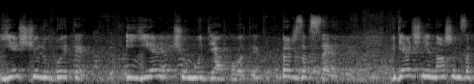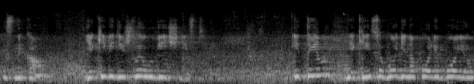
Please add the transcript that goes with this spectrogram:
є що любити і є чому дякувати. Перш за все, вдячні нашим захисникам, які відійшли у вічність, і тим, які сьогодні на полі бою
